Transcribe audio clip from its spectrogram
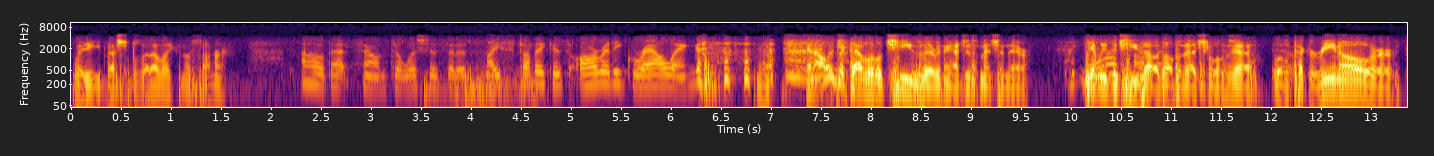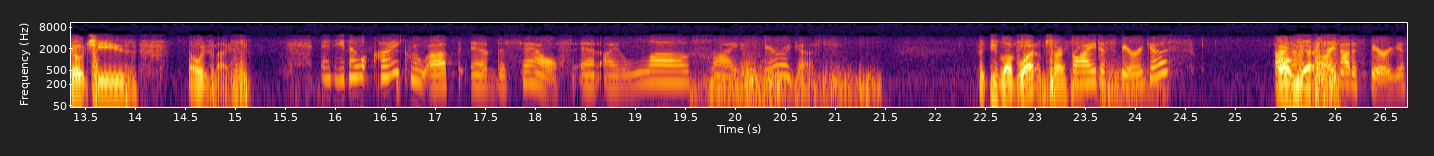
way to eat vegetables that I like in the summer. Oh, that sounds delicious. It is. My stomach is already growling. Yeah. And I always like to have a little cheese with everything I just mentioned there. Can't leave the cheese out with all the vegetables. Yeah, a little pecorino or goat cheese, always nice. And you know, I grew up in the South, and I love fried asparagus. You love what? I'm sorry. Fried asparagus. Oh, I'm yes. Sorry, not asparagus.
